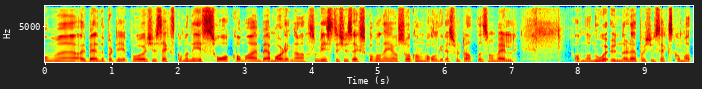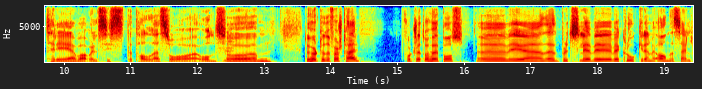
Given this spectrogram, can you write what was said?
om Arbeiderpartiet på 26,9. Så kom ANB-målinga som viste 26,9, og så kom valgresultatet som vel havna noe under det, på 26,3 var vel siste tallet så Odd. Så mm. du hørte det først her. Fortsett å høre på oss. Uh, vi, plutselig vi, vi, er klokere enn vi aner selv,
